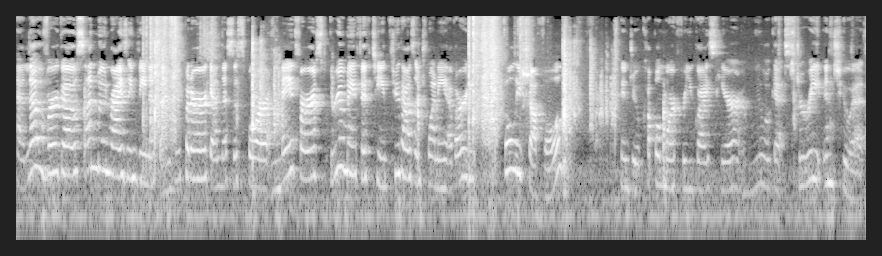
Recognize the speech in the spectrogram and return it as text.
Hello, Virgo, Sun, Moon, Rising, Venus, and Jupiter. Again, this is for May 1st through May 15th, 2020. I've already fully shuffled. I'm going to do a couple more for you guys here, and we will get straight into it.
